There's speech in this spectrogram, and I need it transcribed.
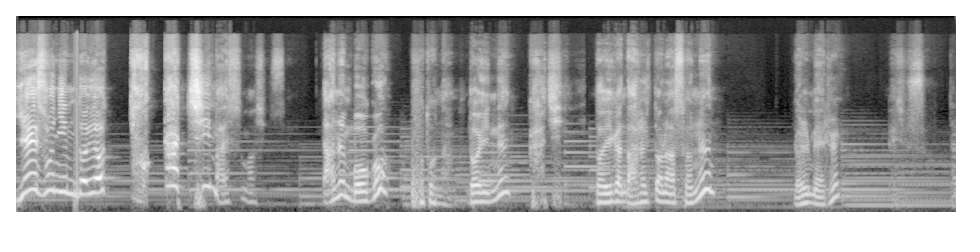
예수님도요 똑같이 말씀하셨어요. 나는 뭐고 포도나무, 너희는 가지. 너희가 나를 떠나서는 열매를 맺을 수 없다.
